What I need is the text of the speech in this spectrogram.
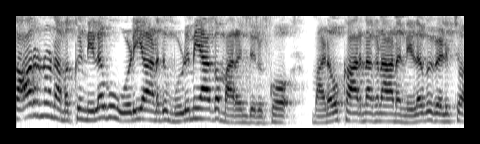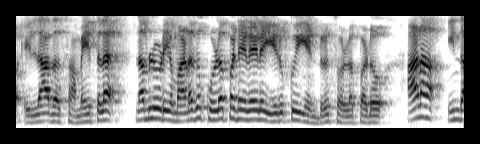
காரணம் நமக்கு நிலவு ஒளியானது முழுமையாக மறைந்திருக்கும் மனோகாரணகனான நிலவு வெளிச்சம் இல்லாத சமயத்தில் நம்மளுடைய மனது குழப்ப நிலையில் இருக்கும் என்று சொல்லப்படும். ஆனால் இந்த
